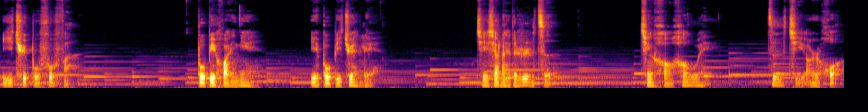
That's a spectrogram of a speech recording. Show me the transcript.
一去不复返，不必怀念，也不必眷恋。接下来的日子，请好好为自己而活。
